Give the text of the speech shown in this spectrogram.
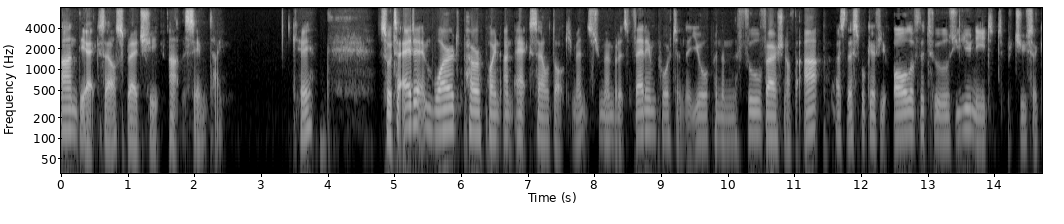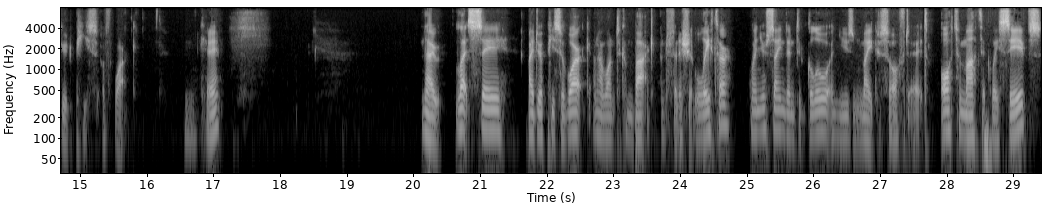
and the Excel spreadsheet at the same time. Okay. So to edit in Word, PowerPoint and Excel documents, remember it's very important that you open them in the full version of the app as this will give you all of the tools you need to produce a good piece of work. Okay. Now, let's say I do a piece of work and I want to come back and finish it later. When you're signed into Glow and using Microsoft, it automatically saves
